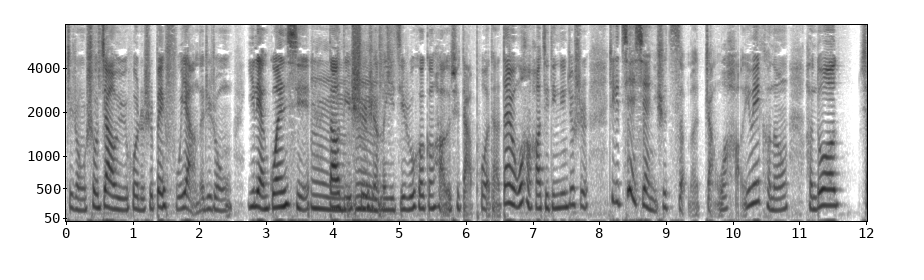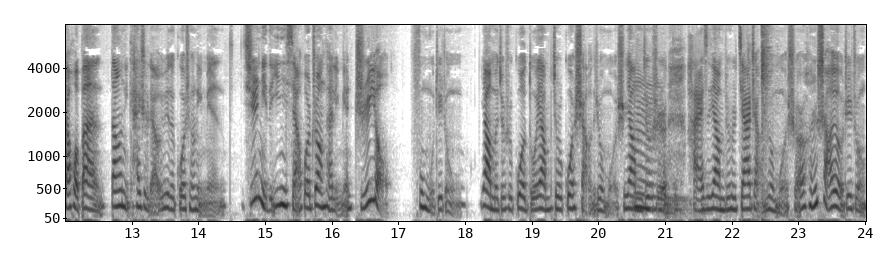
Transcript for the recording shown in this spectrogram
这种受教育或者是被抚养的这种依恋关系到底是什么，以及如何更好的去打破它。但是我很好奇，丁丁，就是这个界限你是怎么掌握好？因为可能很多小伙伴，当你开始疗愈的过程里面，其实你的印象或者状态里面只有父母这种。要么就是过多，要么就是过少的这种模式，要么就是孩子，要么就是家长这种模式，而很少有这种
